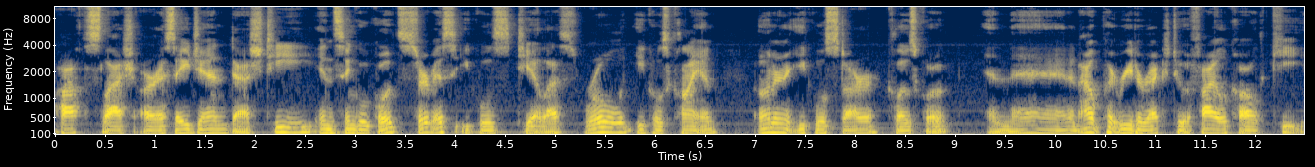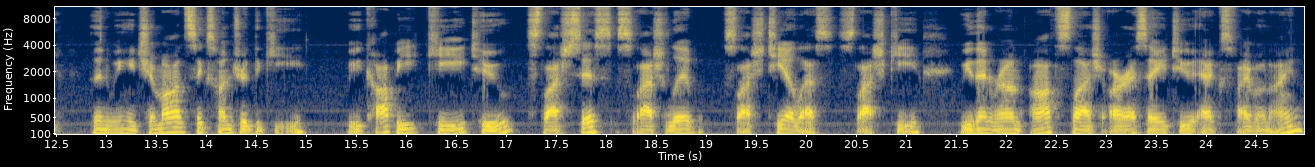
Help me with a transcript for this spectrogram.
auth slash rsagen dash t in single quotes service equals tls role equals client owner equals star close quote and then an output redirect to a file called key. Then we chmod 600 the key. We copy key to slash sys slash lib slash tls slash key. We then run auth slash rsa2x509.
